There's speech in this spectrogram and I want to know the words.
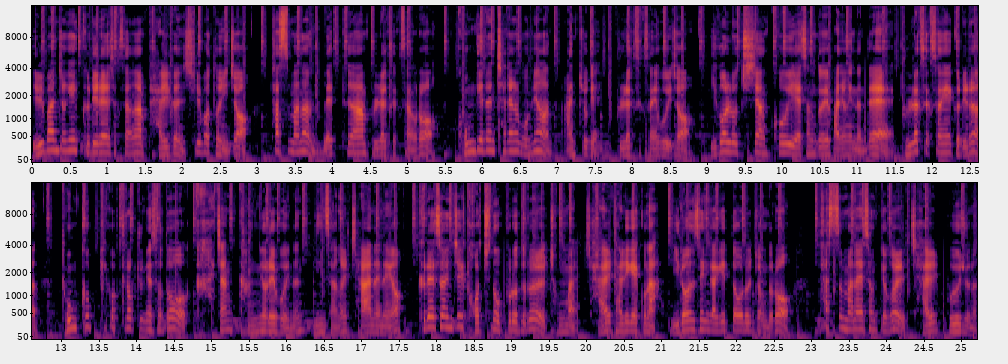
일반적인 그릴의 색상은 밝은 실버톤이죠. 타스만은 매트한 블랙 색상으로 공개된 차량을 보면 안쪽에 블랙 색상이 보이죠. 이걸 놓치지 않고 예상도에 반영했는데 블랙 색상의 그릴은 동급 픽업 트럭 중에서도 가장 강렬해 보이는 인상을 자아내네요. 그래서인지 거친 오프로드를 정말 잘 달리겠구나 이런 생각이 떠오를 정도로 타스만의 성격을 잘 보여주는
